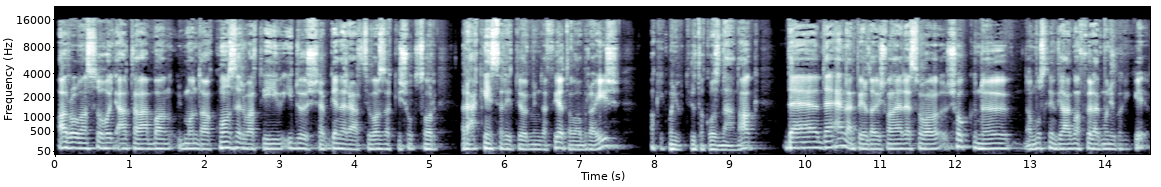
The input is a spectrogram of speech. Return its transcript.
arról van szó, hogy általában úgymond a konzervatív, idősebb generáció az, aki sokszor rákényszerítő, mint a fiatalabbra is, akik mondjuk tiltakoznának, de, de ellenpélda is van erre, szóval sok nő a muszlim világban, főleg mondjuk akik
